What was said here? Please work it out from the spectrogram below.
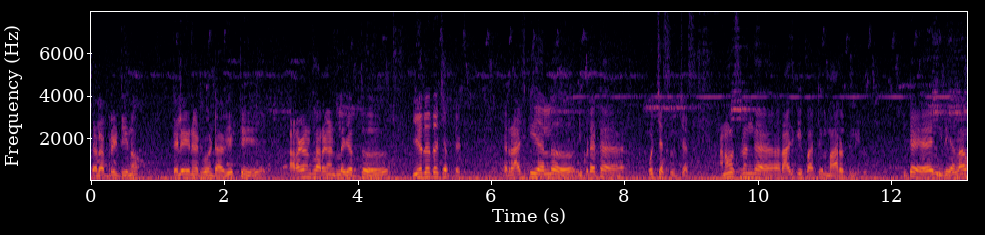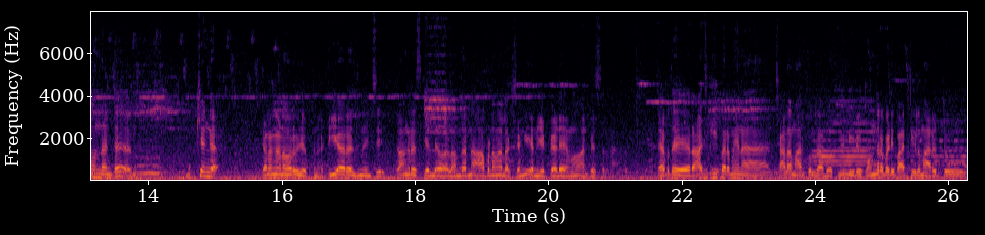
సెలబ్రిటీనో తెలియనటువంటి ఆ వ్యక్తి అరగంటలు అరగంటలు చెప్తూ ఏదేదో చెప్తాడు. రాజకీయాల్లో ఇప్పుడట వచ్చేస్తుంది వచ్చేస్తుంది. అనవసరంగా రాజకీయ పార్టీలు మారొద్దు మీరు. అంటే ఇది ఎలా ఉందంటే ముఖ్యంగా తెలంగాణ వరకు చెప్తున్నా. టీఆర్ఎస్ నుంచి కాంగ్రెస్కి వెళ్ళే వాళ్ళందరినీ ఆపడమే లక్ష్యంగా అని చెప్పాడేమో అనిపిస్తుంది నాకు. లేకపోతే రాజకీయపరమైన చాలా మార్పులు రాబోతున్నాయి. మీరు తొందరపడి పార్టీలు మారొద్దు.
